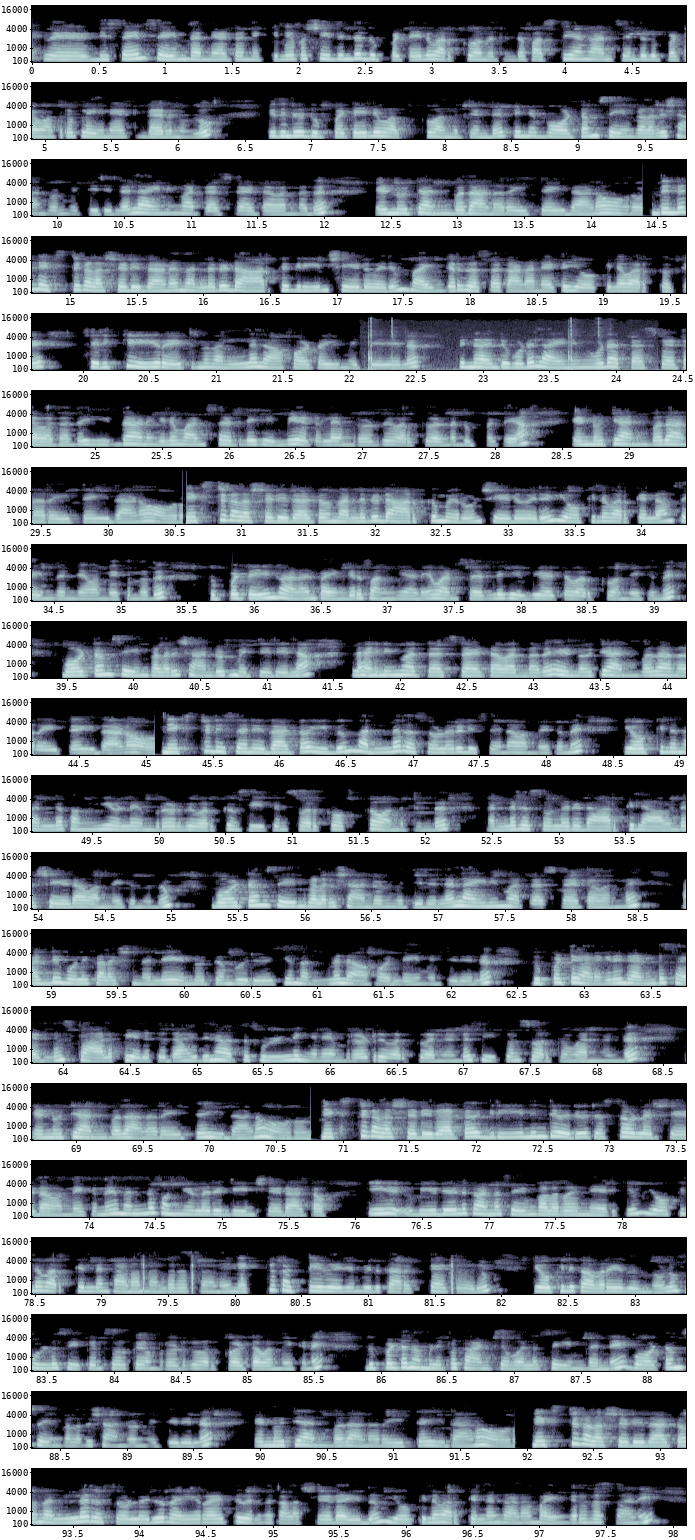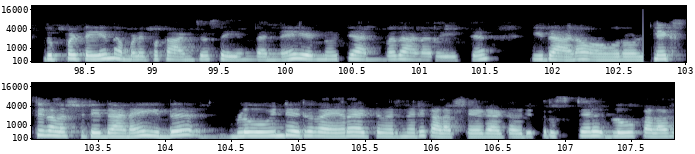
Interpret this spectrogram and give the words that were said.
ഡിസൈൻ സെയിം തന്നെയാട്ടോ നെക്കിൽ. പക്ഷെ ഇതിന്റെ ദുപ്പട്ടയിൽ വർക്ക് വന്നിട്ടുണ്ട്. ഫസ്റ്റ് ഞാൻ കാണിച്ചതിന്റെ ദുപ്പട്ട മാത്രമേ പ്ലെയിൻ ആയിട്ടുണ്ടായിരുന്നുള്ളൂ. ഇതിന്റെ ദുപ്പട്ടയിൽ വർക്ക് വന്നിട്ടുണ്ട്. പിന്നെ ബോട്ടം സെയിം കളർ ഷാൻഡോൺ മെറ്റീരിയൽ ലൈനിങ്ങും അറ്റാച്ച്ഡ് ആയിട്ടാണ് വരുന്നത് എണ്ണൂറ്റി അൻപതാണ് റേറ്റ് ഇതാണ് ഓറോ ഇതിന്റെ നെക്സ്റ്റ് കളർ ഷെയ്ഡ് ഇതാണ്. നല്ലൊരു ഡാർക്ക് ഗ്രീൻ ഷെയ്ഡ് വരും. ഭയങ്കര രസമാണ് കാണാനായിട്ട്. യോക്കിലെ വർക്കൊക്കെ ശരിക്കും ഈ റേറ്റിന് നല്ല ലാഭമാട്ടോ ഈ മെറ്റീരിയൽ പിന്നെ അതിന്റെ കൂടെ ലൈനിങ് കൂടെ അറ്റാച്ച്ഡ് ആയിട്ടാണ് വരുന്നത്. ഇതാണെങ്കിലും വൺ സൈഡിൽ ഹെവി ആയിട്ടുള്ള എംബ്രോയിഡറി വർക്ക് വരുന്ന ദുപ്പട്ടയാ. എണ്ണൂറ്റി അൻപതാണ് റേറ്റ് ഇതാണ് ഓവർ നെക്സ്റ്റ് കളർ ഷെയ്ഡ് ഇതാട്ടോ. നല്ലൊരു ഡാർക്ക് മെറൂൺ ഷെയ്ഡ് വരും. യോക്കിലെ വർക്ക് എല്ലാം സെയിം തന്നെയാണ് വന്നേക്കുന്നത്. ദുപ്പട്ടയും കാണാൻ ഭയങ്കര ഭംഗിയാണ്. വൺ സൈഡിൽ ഹെവി ആയിട്ട് വർക്ക് വന്നേക്കുന്നത് ബോട്ടം സെയിം കളർ ഷാൻഡൂൺ മെറ്റീരിയല ലൈനിങ്ങും അറ്റാച്ച്ഡ് ആയിട്ടാണ് വരുന്നത്. എണ്ണൂറ്റി അൻപതാണ് റേറ്റ് ഇതാണ് നെക്സ്റ്റ് ഡിസൈൻ ഇതാട്ടോ. ഇതും നല്ല രസമുള്ള ഒരു ഡിസൈനാണ് വന്നേക്കുന്നത് യോക്കിൽ നല്ല ഭംഗിയുള്ള എംബ്രോയിഡറി വർക്കും സീക്വൻസ് വർക്കും ഒക്കെ വന്നിട്ടുണ്ട്. നല്ല രസമുള്ള ഒരു ഡാർക്ക് ലാവൻഡർ ഷെയ്ഡാണ് വന്നിരുന്നതും bottom same colour shantoon material lining attached ആയിട്ടാണ് വരുന്നത് അടിപൊളി കളക്ഷൻ അല്ലേ? എണ്ണൂറ്റമ്പത് രൂപയ്ക്ക് നല്ല ലാഭമല്ലേ ഈ മെറ്റീരിയൽ ദുപ്പട്ടയാണെങ്കിലും രണ്ട് സൈഡിലും സ്കാലപ്പ് ചെയ്തിട്ട് ഇതാ ഇതിനകത്ത് ഫുൾ ഇങ്ങനെ എംബ്രോയിഡറി വർക്ക് വരുന്നുണ്ട് സീക്വൻസ് വർക്കും വരുന്നുണ്ട്. എണ്ണൂറ്റി അൻപതാണ് റേറ്റ് ഇതാണ് ഓറോ. നെക്സ്റ്റ് കളർ ഷെയ്ഡ് ഇതാട്ടോ. ഗ്രീനിന്റെ ഒരു രസമുള്ള ഒരു ഷെയ്ഡാണ് വന്നേക്കുന്നത് നല്ല ഭംഗിയുള്ള ഒരു ഗ്രീൻ ഷെയ്ഡ് ആട്ടോ ഈ വീഡിയോയിൽ കാണുന്ന സെയിം കളർ തന്നെയായിരിക്കും. യോക്കിലെ വർക്ക് എല്ലാം കാണാൻ നല്ല രസമാണ്. നെക്ക് കട്ട് ചെയ്ത് കഴിയുമ്പോൾ ഇത് കറക്റ്റ് ആയിട്ട് വരും. യോക്കിൽ കവർ ചെയ്ത് നിന്നോളും. Full sequence work embroidery work ആയിട്ടാണ് വന്നേക്കണേ. ദുപ്പട്ട നമ്മളിപ്പോൾ കാണിച്ച പോലെ സെയിം തന്നെ. ബോട്ടം സെയിം കളർ ഷാൻഡോൺ മെറ്റീരിയൽ എണ്ണൂറ്റി അൻപതാണ് റേറ്റ് ഇതാണ് ഓവർ നെക്സ്റ്റ് കളർ ഷെയ്ഡ് ഇതാട്ടോ. നല്ല രസമുള്ള ഒരു റെയർ ആയിട്ട് വരുന്ന കളർ ഷെയ്ഡ് ഇതും. യോക്കിലെ വർക്ക് എല്ലാം കാണാൻ ഭയങ്കര രസമാണ്. ദുപ്പട്ടയും നമ്മളിപ്പോ കാണിച്ച സെയിം തന്നെ. എണ്ണൂറ്റി അൻപതാണ് റേറ്റ് ഇതാണ് ഓവറോൾ നെക്സ്റ്റ് കളർ ഷെയ്ഡ് ഇതാണ്. ഇത് ബ്ലൂവിന്റെ ഒരു റെയർ ആയിട്ട് വരുന്ന ഒരു കളർ ഷെയ്ഡ് ആട്ടോ. ഒരു crystal blue colour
